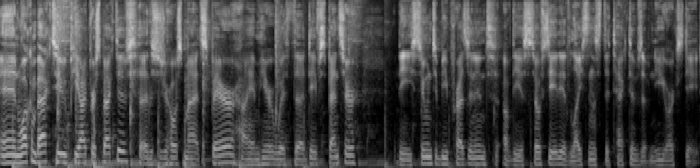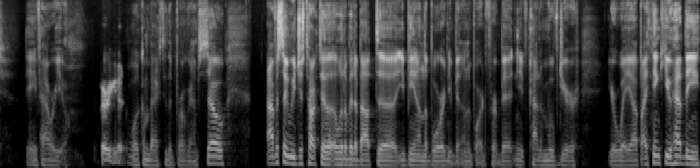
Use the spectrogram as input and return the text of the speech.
And welcome back to PI Perspectives. Uh, this is your host, Matt Spaier. I am here with uh, Dave Spencer, the soon to be president of the Associated Licensed Detectives of New York State. Dave, how are you? Very good. Welcome back to the program. So, obviously, we just talked a, a little bit about uh, you being on the board. You've been on the board for a bit, and you've kind of moved your your way up. I think you had the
